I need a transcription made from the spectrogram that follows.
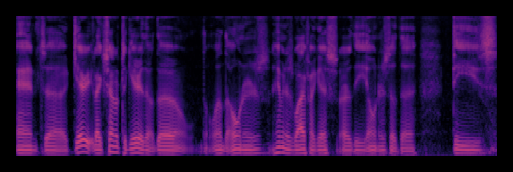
And uh, Gary, like shout out to Gary, the, the, the one of the owners, him and his wife, I guess, are the owners of the D's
